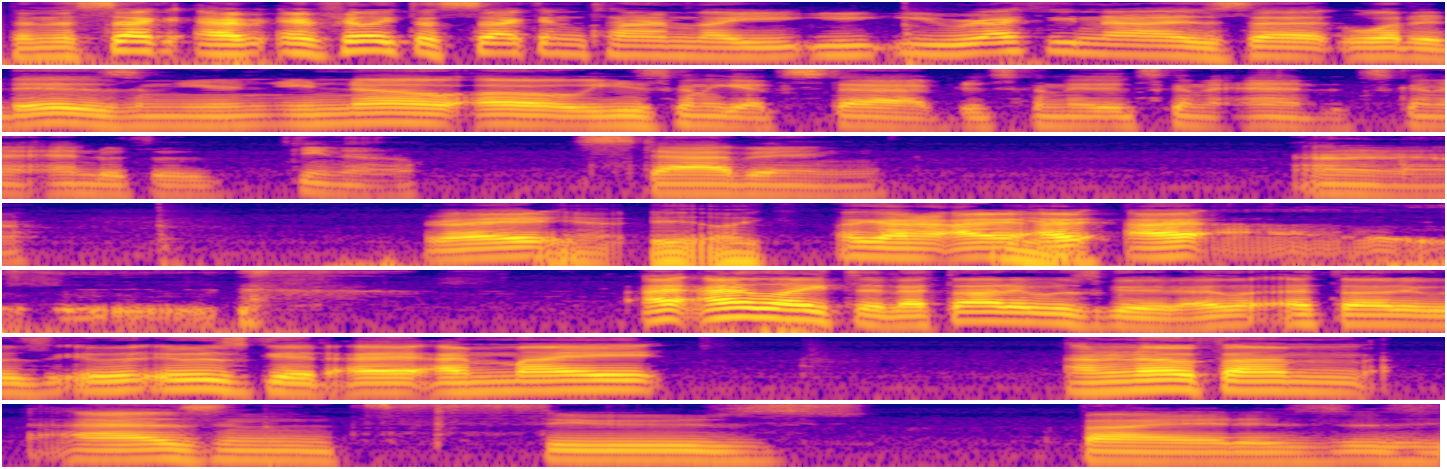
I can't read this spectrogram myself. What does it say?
Then the second I, I feel like the second time though you, you, recognize that what it is and you you know oh he's gonna get stabbed it's gonna it's gonna end it's gonna end with a you know stabbing. I don't know, right? Yeah, it like Like I Yeah. I, I, I I liked it. I thought it was good. I, I thought it was it, was- it was good. I, I might I don't know if I'm as enthused by it as as,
